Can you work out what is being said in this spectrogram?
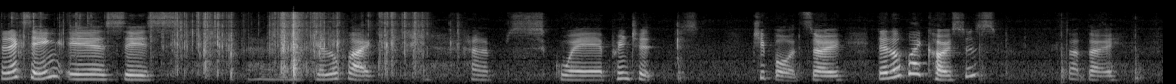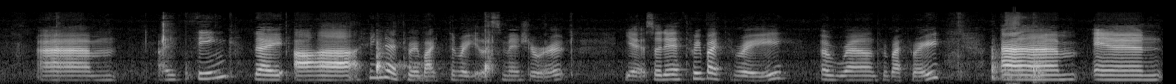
The next thing is this, um, they look like kind of square printed chipboards. So they look like coasters, don't they? Um, I think they are, I think they're 3 by 3 let's measure it. Yeah, so they're 3 by 3 around 3 by 3 um, and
